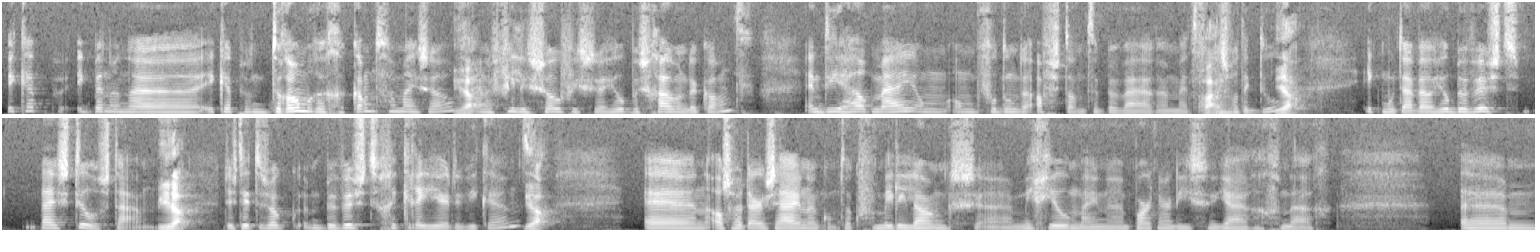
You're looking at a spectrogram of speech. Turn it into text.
Ik, heb, ik, ben een, eh, ik heb een dromerige kant van mijzelf Ja. en een filosofische, heel beschouwende kant. En die helpt mij om, om voldoende afstand te bewaren met alles wat ik doe. Ja, Ik moet daar wel heel bewust bij stilstaan. ja, Dus dit is ook een bewust gecreëerde weekend. ja. En als we daar zijn, dan komt ook familie langs. Eh, Michiel, mijn eh, partner, die is jarig vandaag. Ehm,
